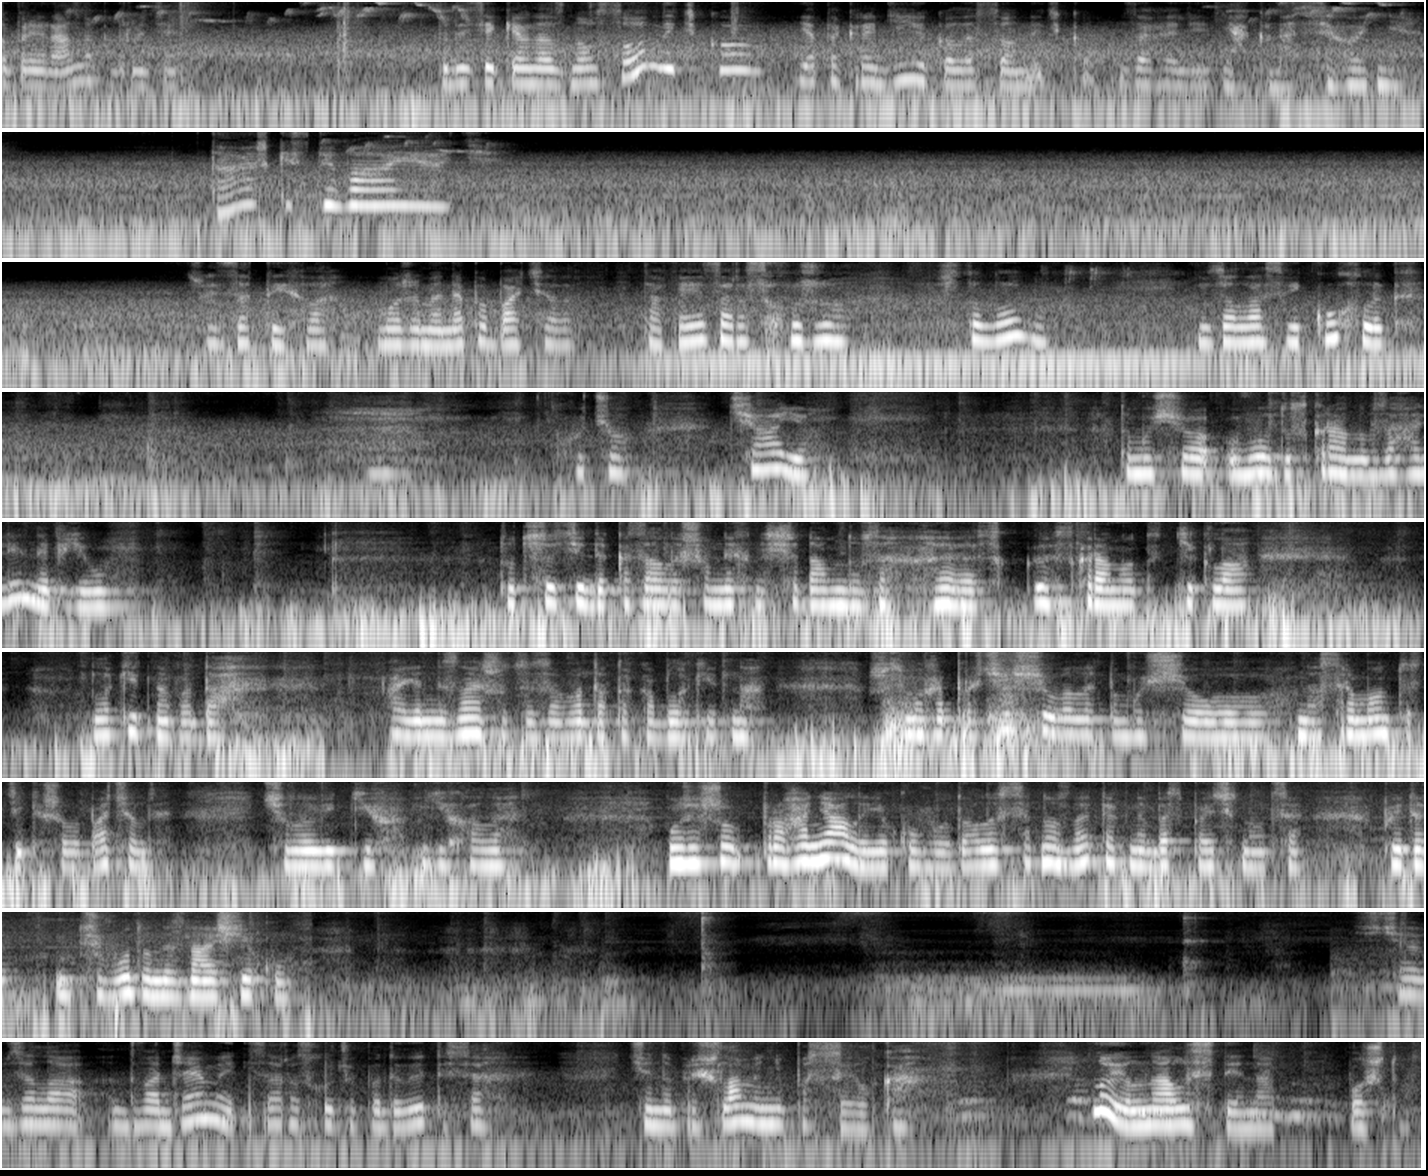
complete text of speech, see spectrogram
Добрий ранок, друзі. Подивіться, яке в нас знов сонечко. Я так радію, коли сонечко взагалі. Як у нас сьогодні? Пташки співають. Щось затихло. Може, мене побачила. Так, а я зараз ходжу в столову і взяла свій кухлик. Хочу чаю, тому що воду з крану взагалі не п'ю. Тут сусіди казали, що в них нещодавно е, з- крану текла блакитна вода. А я не знаю, що це за вода така блакитна. Щось може прочищували, тому що у нас ремонту стільки, що ви бачили, чоловіків їхали. Може, що проганяли яку воду, але все одно, знаєте, як небезпечно це пити цю воду, не знаєш яку. Ще взяла два джеми і зараз хочу подивитися, чи не прийшла мені посилка. Ну і на листи на пошту.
